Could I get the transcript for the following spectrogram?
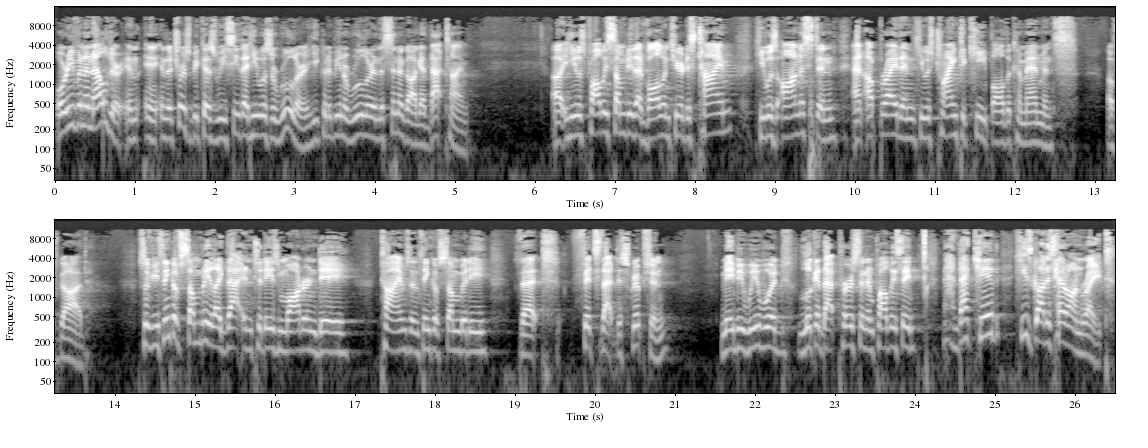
or even an elder in, in, the church because we see that he was a ruler. He could have been a ruler in the synagogue at that time. Uh, he was probably somebody that volunteered his time. He was honest and, and upright, and he was trying to keep all the commandments of God. So if you think of somebody like that in today's modern day times and think of somebody that fits that description, maybe we would look at that person and probably say, man, that kid, he's got his head on right.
